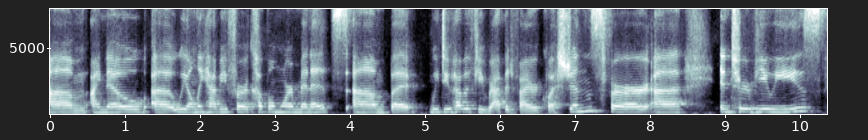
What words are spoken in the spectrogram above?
Um, I know uh, we only have you for a couple more minutes, um, but we do have a few rapid fire questions for our uh, interviewees.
